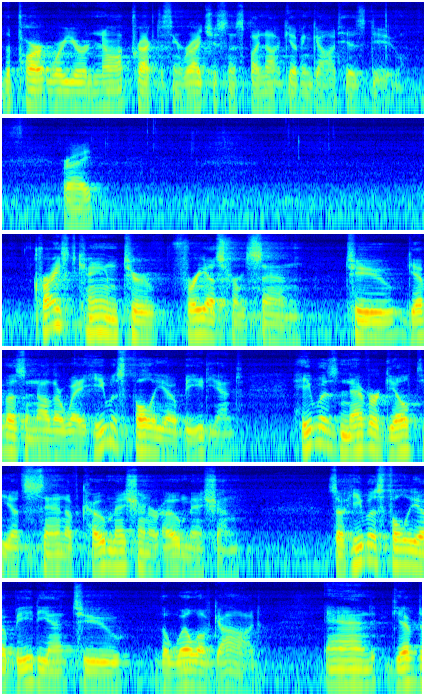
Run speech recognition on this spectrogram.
the part where you're not practicing righteousness by not giving God his due, right? Christ came to free us from sin, to give us another way. He was fully obedient. He was never guilty of sin of commission or omission. So he was fully obedient to the will of God and give,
